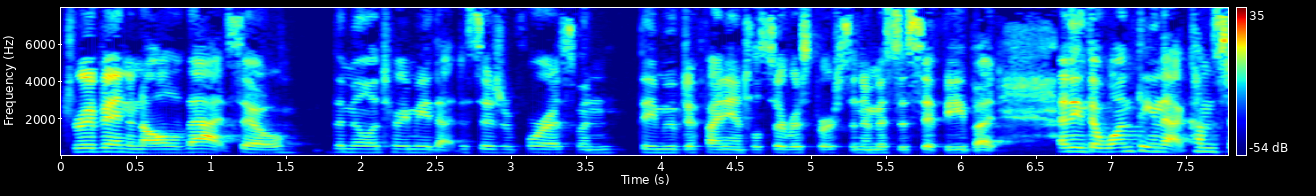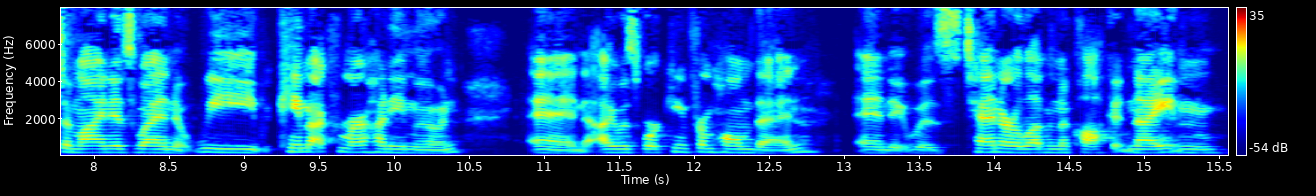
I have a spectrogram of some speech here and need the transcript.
driven and all of that. So the military made that decision for us when they moved a financial service person in Mississippi. But I think the one thing that comes to mind is when we came back from our honeymoon and I was working from home then and it was 10 or 11 o'clock at night and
